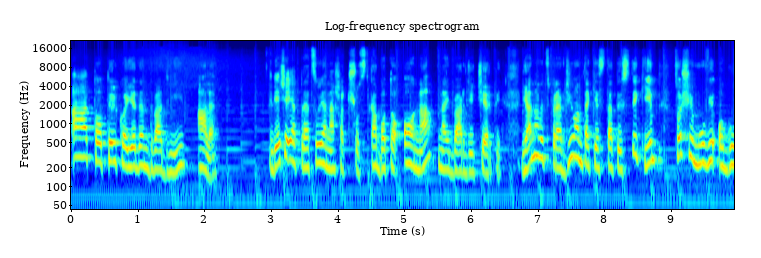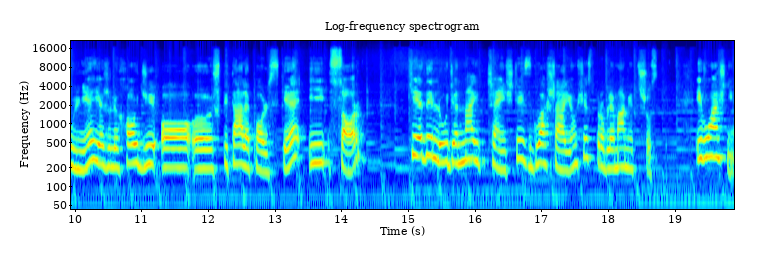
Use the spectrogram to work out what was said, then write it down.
a to tylko jeden-dwa dni, ale Wiecie, jak pracuje nasza trzustka, bo to ona najbardziej cierpi. Ja nawet sprawdziłam takie statystyki, co się mówi ogólnie, jeżeli chodzi o e, szpitale polskie i SOR, kiedy ludzie najczęściej zgłaszają się z problemami trzustki. I właśnie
